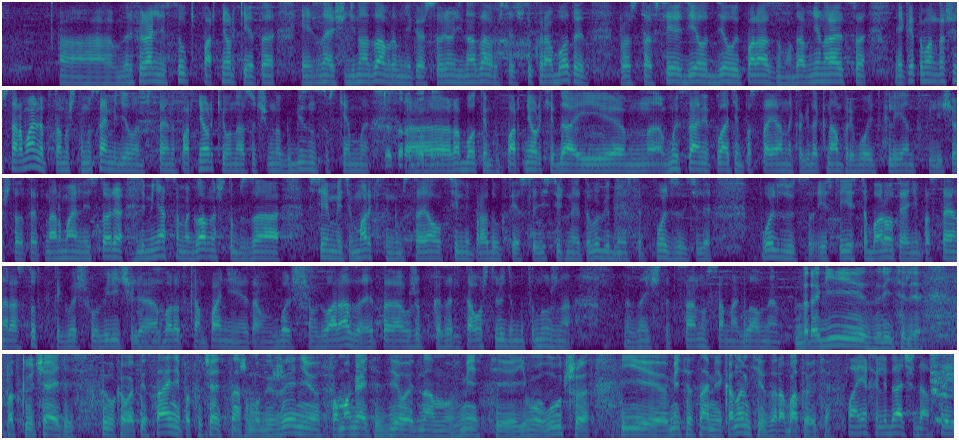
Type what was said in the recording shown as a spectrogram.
а, реферальные ссылки, партнерки, это, я не знаю, еще динозавры, мне кажется, со времен динозавров вся эта штука работает, просто все делают, делают по-разному, да, мне нравится, я к этому отношусь нормально, потому что мы сами делаем постоянно партнерки, у нас очень много бизнесов, с кем мы работает. работаем по партнерке, да, и м, мы сами платим постоянно, когда к нам приводят клиентов или еще что-то, это нормальная история. Для меня самое главное, чтобы за всем этим маркетингом стоял сильный продукт, если действительно это выгодно, если пользователи пользуются, если есть обороты, они постоянно растут, как ты говоришь, вы увеличили обороты компании там, больше, чем в два раза, это уже показатель того, что людям это нужно. Значит, это ну, самое главное. Дорогие зрители, подключайтесь, ссылка в описании, подключайтесь к нашему движению, помогайте сделать нам вместе его лучше и вместе с нами экономите и зарабатывайте. Поехали дальше, да, встреч.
